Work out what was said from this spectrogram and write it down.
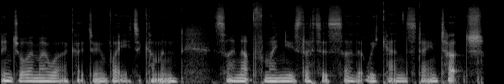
enjoy my work, I do invite you to come and sign up for my newsletters so that we can stay in touch.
